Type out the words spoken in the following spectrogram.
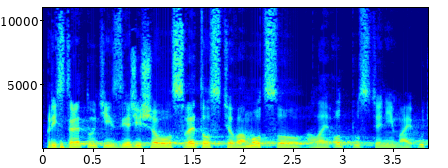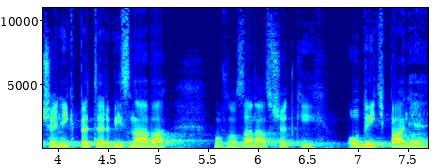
Pri stretnutí s Ježišovou svetosťou a mocou, ale aj odpustením, aj učeník Peter vyznáva možno za nás všetkých, odiť, pane,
